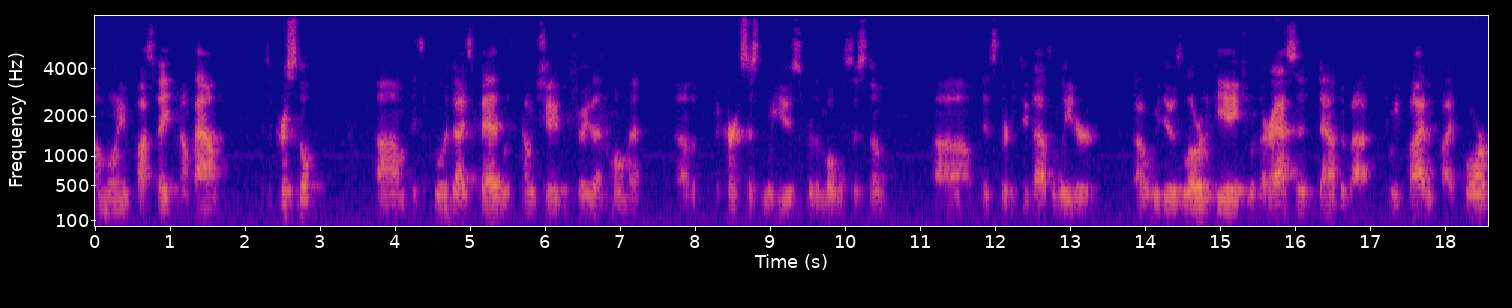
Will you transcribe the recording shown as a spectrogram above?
ammonium phosphate compound, as a crystal. Um, it's a fluidized bed with cone shape. We'll show you that in a moment. Uh, the, the, current system we use for the mobile system uh, is 32,000 liter. Uh, what we do is lower the pH with our acid down to about between 5 and 5.4.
